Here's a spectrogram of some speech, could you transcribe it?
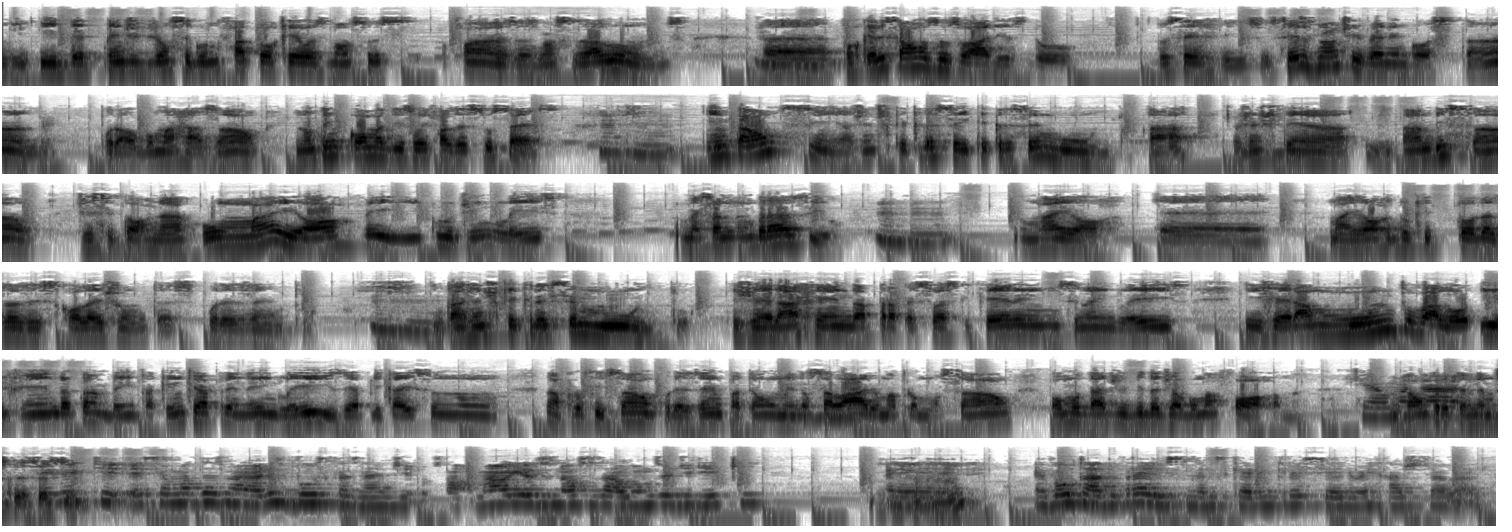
e, e, depende de um segundo fator que é os nossos fãs, os nossos alunos. Uh, porque eles são os usuários do, do serviço. Se eles não estiverem gostando, por alguma razão, não tem como a Disney fazer sucesso. Uhum. Então, sim, a gente quer crescer e quer crescer muito, tá? A gente uhum. tem a, a, ambição de se tornar o maior veículo de inglês, começando no Brasil. Uhum. O maior. É, maior do que todas as escolas juntas, por exemplo. Uhum. Então a gente quer crescer muito, gerar renda para pessoas que querem ensinar inglês e gerar muito valor e renda também para quem quer aprender inglês e aplicar isso no, na profissão, por exemplo, ter um aumento uhum. de salário, uma promoção ou mudar de vida de alguma forma. É então da, pretendemos crescer assim. Que essa é uma das maiores buscas, né? De, a maioria dos nossos alunos, eu diria que é, uhum. é voltado para isso, né? Eles querem crescer no mercado de trabalho.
